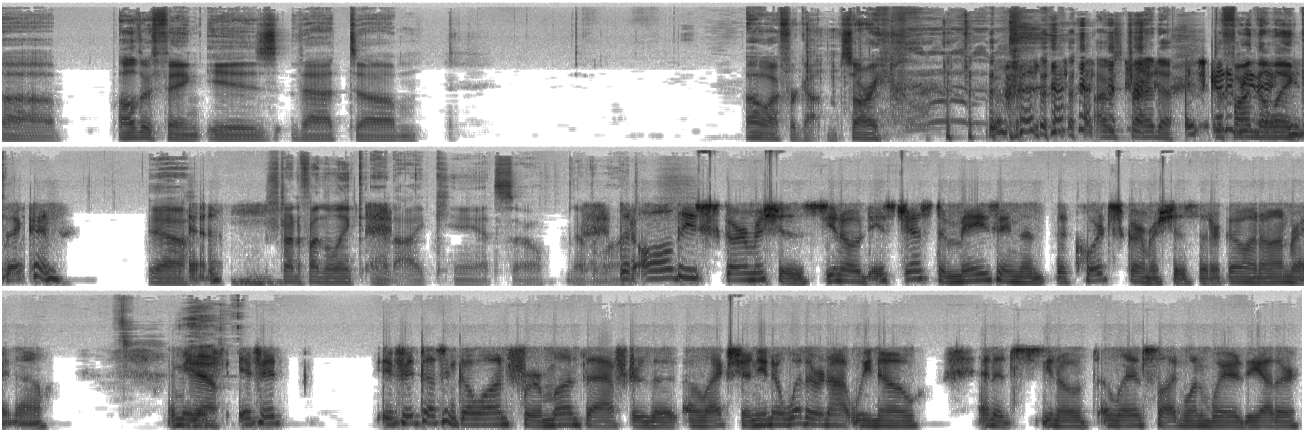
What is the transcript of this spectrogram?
uh, other thing is that um, oh, I've forgotten. Sorry, I was trying to, to going to be find the link. kind. Yeah. Yeah. Was trying to find the link and I can't, so never mind. But all these skirmishes, you know, it's just amazing the the court skirmishes that are going on right now. I mean, Yeah. if if it if it doesn't go on for a month after the election, you know, whether or not we know, and it's you know a landslide one way or the other,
